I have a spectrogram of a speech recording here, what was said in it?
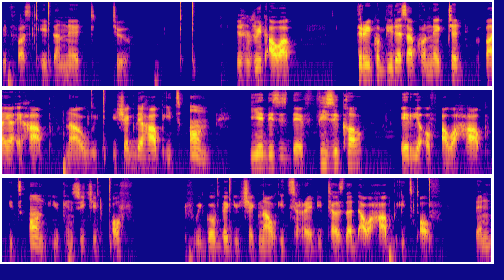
with fast ethernet 2 this is with our three computers are connected via a hub. Now we check the hub. It's on here this is the physical area of our hub it's on. You can switch it off. If we go back you check now it's red. It tells that our hub is off. Then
